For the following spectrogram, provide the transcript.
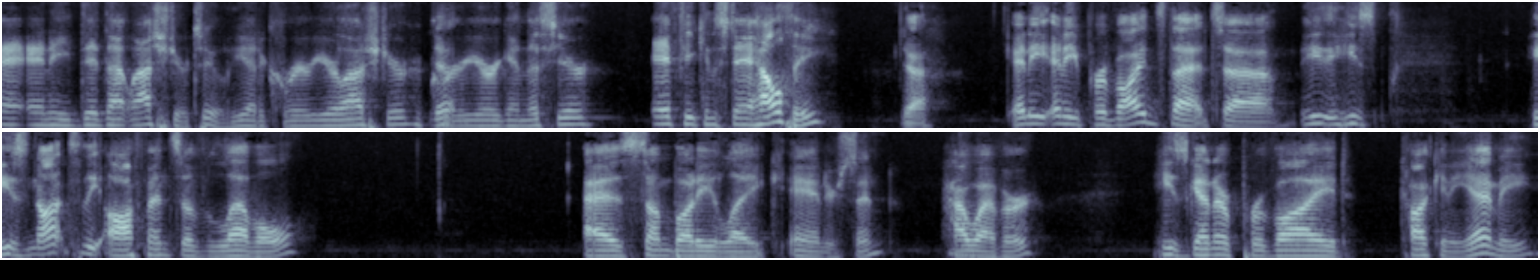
And, and he did that last year too. He had a career year last year, a Yeah. career year again this year. If he can stay healthy, and he and he provides that uh, he he's he's not to the offensive level as somebody like Anderson. However, he's going to provide Kakaniemi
